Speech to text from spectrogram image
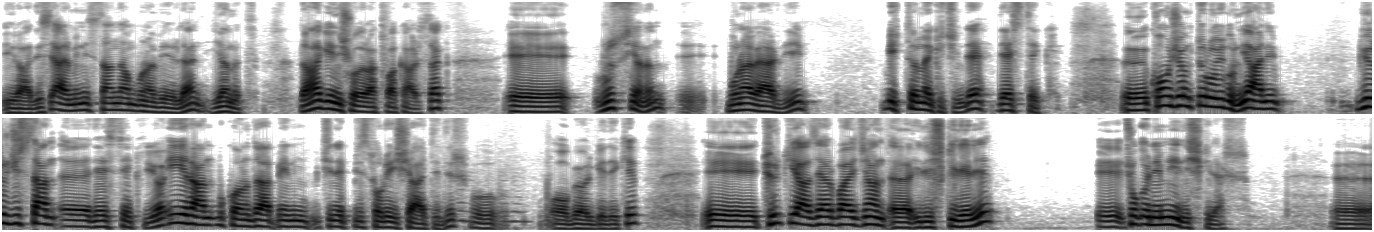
iradesi, Ermenistan'dan buna verilen yanıt. Daha geniş olarak bakarsak e, Rusya'nın e, buna verdiği bir tırnak içinde destek. E, konjonktür uygun yani Gürcistan e, destekliyor. İran bu konuda benim için hep bir soru işaretidir bu o bölgedeki. E, Türkiye-Azerbaycan e, ilişkileri e, çok önemli ilişkiler. E,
